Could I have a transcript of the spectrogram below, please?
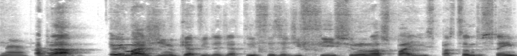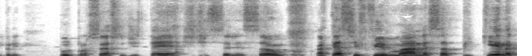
Né? Carla, eu imagino que a vida de atriz seja difícil no nosso país, passando sempre por processo de teste, seleção, até se firmar nessa pequena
